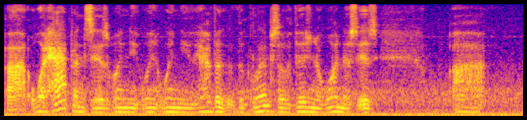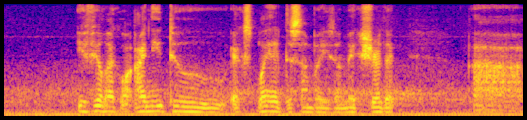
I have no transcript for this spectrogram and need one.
uh, what happens is when you when, when you have the, the glimpse of a vision of oneness is uh, you feel like well I need to explain it to somebody to make sure that uh,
